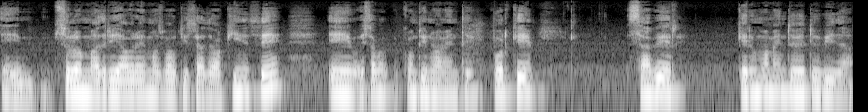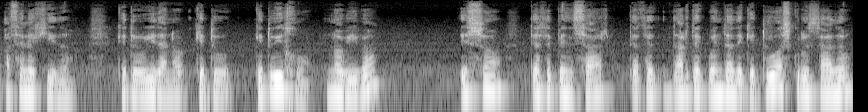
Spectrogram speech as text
Eh, solo en Madrid ahora hemos bautizado a 15, eh, estamos continuamente, porque saber que en un momento de tu vida has elegido que tu vida no, que tu, que tu hijo no viva, eso te hace pensar, te hace darte cuenta de que tú has cruzado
